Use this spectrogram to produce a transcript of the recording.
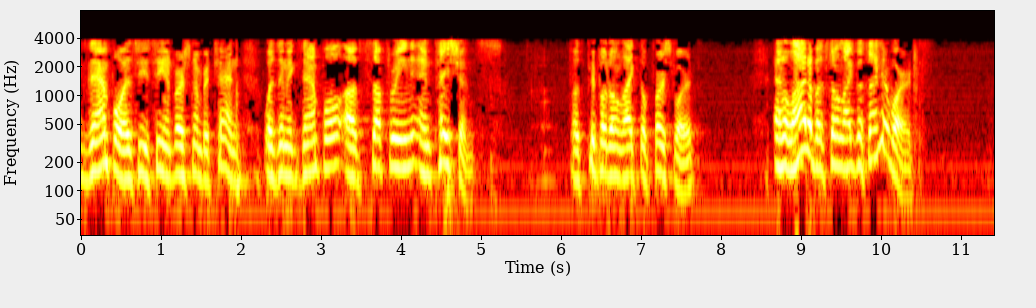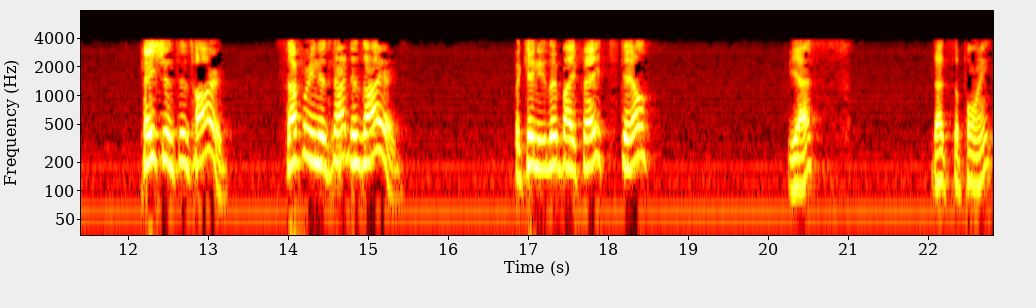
example, as you see in verse number 10, was an example of suffering and patience. Most people don't like the first word. And a lot of us don't like the second word. Patience is hard. Suffering is not desired. But can you live by faith still? Yes. That's the point.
